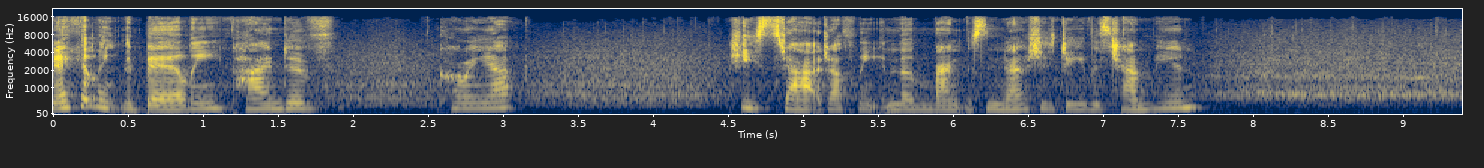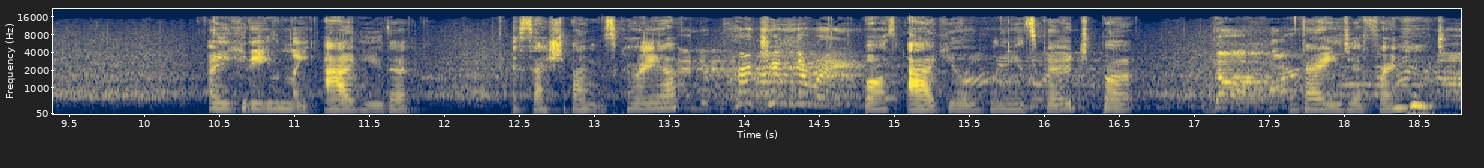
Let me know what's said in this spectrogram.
make it like the Bayley kind of career. She started off like in the ranks and now she's Divas champion. Or you could even like argue that it's Sasha Banks' career. Both arguably is good, but very different.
